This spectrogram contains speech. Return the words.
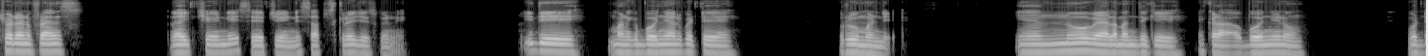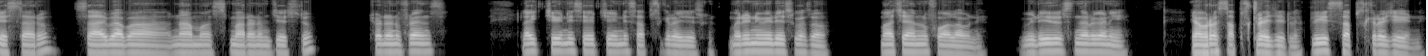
చూడండి ఫ్రెండ్స్. లైక్ చేయండి షేర్ చేయండి సబ్స్క్రైబ్ చేసుకోండి. ఇది మనకి భోజనాలు పెట్టే రూమ్ అండి. ఎన్నో వేల మందికి ఇక్కడ భోజనం వడ్డిస్తారు. సాయిబాబా నామ స్మరణం చేస్తూ. చూడండి ఫ్రెండ్స్. లైక్ చేయండి షేర్ చేయండి సబ్స్క్రైబ్ చేసుకోండి. మరిన్ని వీడియోస్ కోసం మా ఛానల్ ఫాలో అవ్వండి. వీడియో చూస్తున్నారు కానీ ఎవరో సబ్స్క్రైబ్ చేయట్లేదు. ప్లీజ్ సబ్స్క్రైబ్ చేయండి.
